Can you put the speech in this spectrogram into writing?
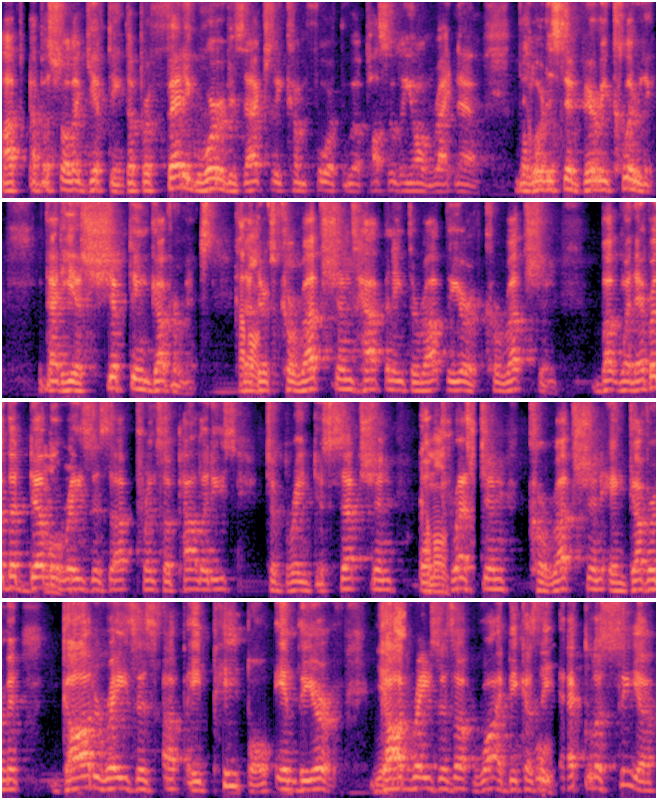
apostolic gifting. The prophetic word has actually come forth through Apostle Leon right now. The Lord has said very clearly that he is shifting governments, come that on. there's corruptions happening throughout the earth, corruption. But whenever the devil mm. raises up principalities to bring deception, oppression, on. corruption in government. God raises up a people in the earth. Yes. God raises up why? Because Ooh. the ecclesia,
